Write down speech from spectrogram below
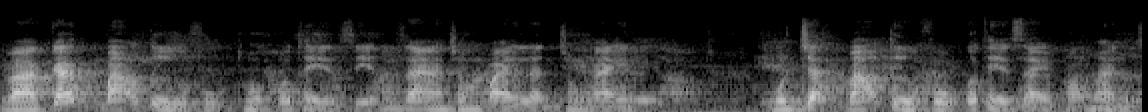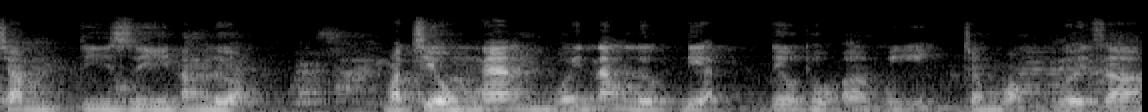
và các bão từ phụ thuộc có thể diễn ra trong vài lần trong ngày. Một trận bão từ phụ có thể giải phóng hàng trăm TG năng lượng và chiều ngang với năng lượng điện tiêu thụ ở Mỹ trong vòng 10 giờ.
